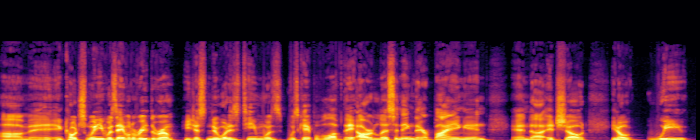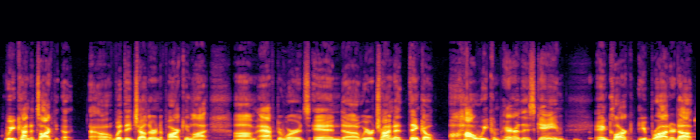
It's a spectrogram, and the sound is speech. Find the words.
Um, and, Coach Sweeney was able to read the room. He just knew what his team was was capable of. They are listening. They are buying in, and uh, it showed. You know, we we kind of talked. Uh, uh, with each other in the parking lot um, afterwards, and uh, we were trying to think of how we compare this game. And Clark, you brought it up.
